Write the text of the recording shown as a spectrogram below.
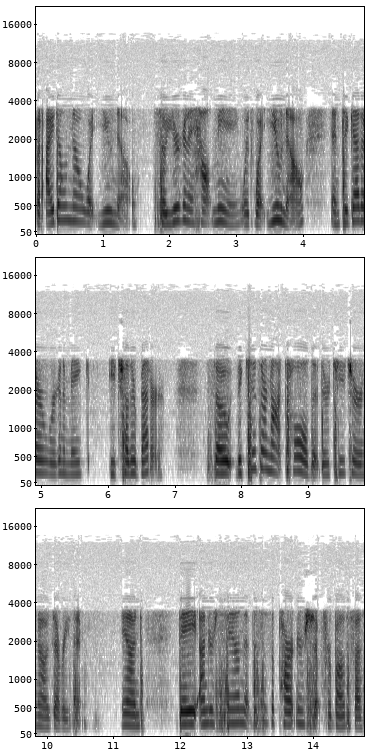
But I don't know what you know. so you're going to help me with what you know, and together we're going to make each other better. So the kids are not told that their teacher knows everything. And they understand that this is a partnership for both of us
